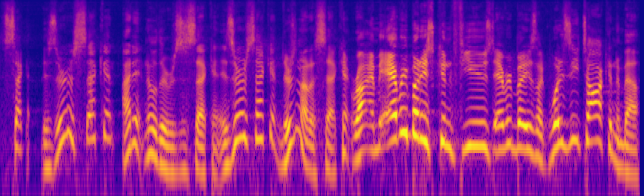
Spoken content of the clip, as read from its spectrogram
second is there a second? I didn't know there was a second. Is there a second? There's not a second right? I mean everybody's confused. Everybody's like what is he talking about?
